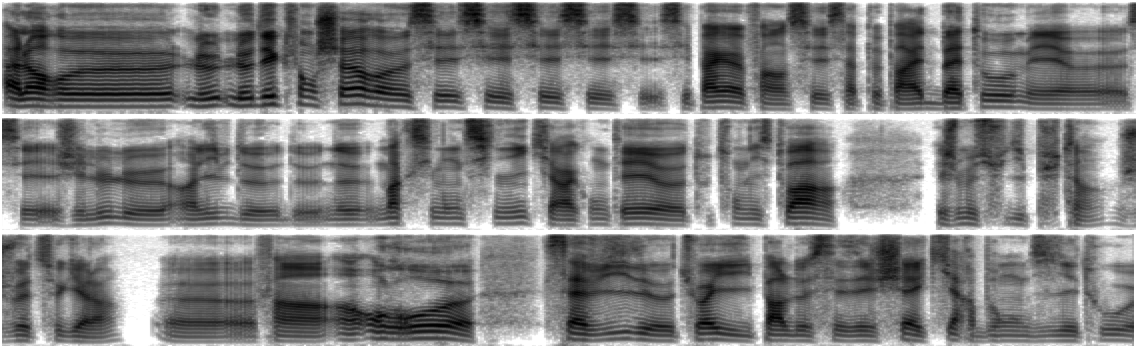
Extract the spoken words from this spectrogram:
Alors euh, le, le déclencheur, euh, c'est pas, enfin ça peut paraître bateau, mais euh, j'ai lu le- un livre de, de, de Marc qui racontait euh, toute son histoire et je me suis dit putain, je veux être ce gars-là. Euh, Enfin, en, en gros, euh, sa vie, tu vois, il parle de ses échecs, il rebondit et tout.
